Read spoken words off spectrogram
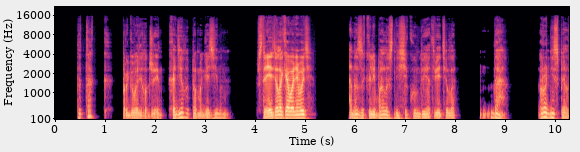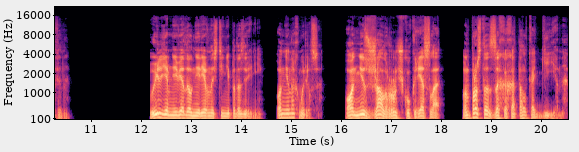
— Да так, — проговорила Джейн. — Ходила по магазинам. — Встретила кого-нибудь? Она заколебалась на секунду и ответила. — Да, Родни Спелвина. Уильям не ведал ни ревности, ни подозрений. Он не нахмурился. Он не сжал ручку кресла. Он просто захохотал, как гиена.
